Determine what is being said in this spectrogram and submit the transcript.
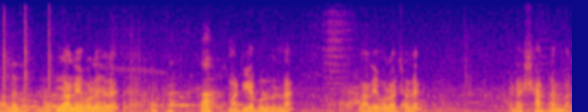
লালে বলে। লালে বলে চলে মাটিয়া বলবেন না লালে বলা চলে। এটা সাত নাম্বার।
